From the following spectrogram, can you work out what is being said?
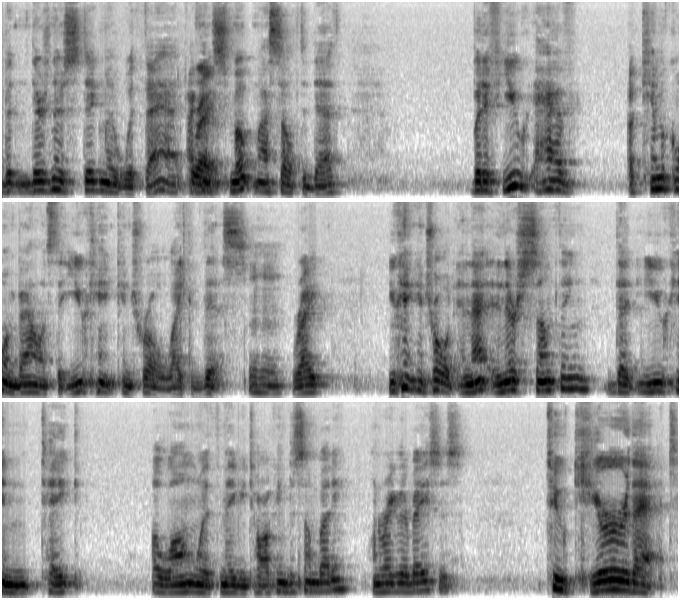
but there's no stigma with that. I Right. can smoke myself to death. But if you have a chemical imbalance that you can't control like this, Mhm. right? You can't control it and that and there's something that you can take along with maybe talking to somebody on a regular basis to cure that.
